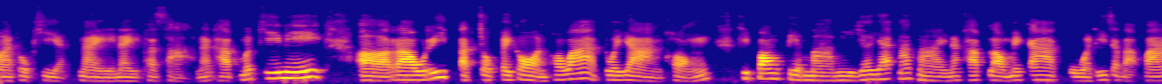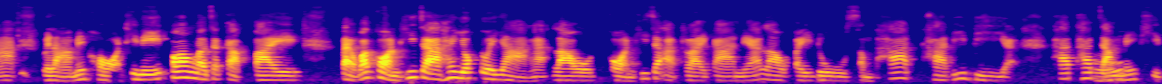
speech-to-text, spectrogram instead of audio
มาโทเพียในในภาษานะครับ เมื่อกี้นี้เรารีบตัดจบไปก่อน เพราะว่าตัวอย่างของที่ป้องเตรียมมามีเยอะแยะมากมายนะครับ เราไม่กล้ากลัวที่จะแบบว่าเวลาไม่พอทีนี้ป้องเราจะกลับไป แต่ว่าก่อนที่จะให้ยกตัวอย่างอะเราก่อนที่จะอัดรายการเนี้ยเราไปดูสัมภาษณ์ Cardi B อะถ้าถ้าจำไม่ผิด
